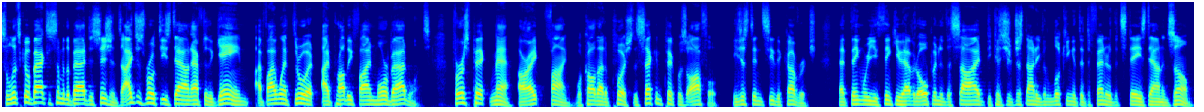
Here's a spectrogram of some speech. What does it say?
So let's go back to some of the bad decisions. I just wrote these down after the game. If I went through it, I'd probably find more bad ones. First pick, meh. All right, fine. We'll call that a push. The second pick was awful. He just didn't see the coverage. That thing where you think you have it open to the side because you're just not even looking at the defender that stays down in zone.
